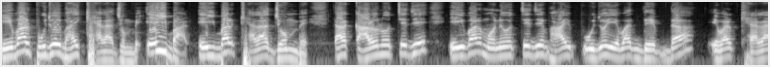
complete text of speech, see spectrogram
এবার পুজোয় ভাই খেলা জমবে, এইবার এইবার খেলা জমবে। তার কারণ হচ্ছে যে, এইবার মনে হচ্ছে যে ভাই পুজোয় এবার দেবদা এবার খেলা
